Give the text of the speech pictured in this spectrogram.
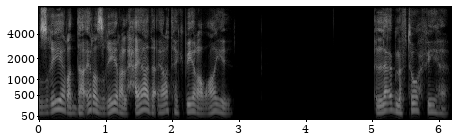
صغيرة الدائرة صغيرة الحياة دائرتها كبيرة وايد. اللعب مفتوح فيها.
